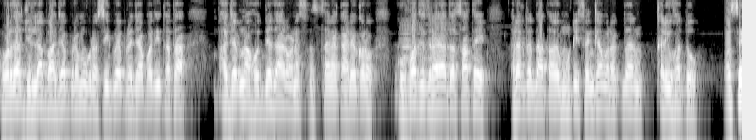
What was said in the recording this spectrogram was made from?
વડોદરા જિલ્લા ભાજપ પ્રમુખ રસિકભાઈ પ્રજાપતિ તથા ભાજપના હોદ્દેદારો અને સંસ્થાના કાર્યકરો ઉપસ્થિત રહ્યા હતા. સાથે રક્તદાતાઓએ મોટી સંખ્યામાં રક્તદાન કર્યું હતું. નમસ્તે.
